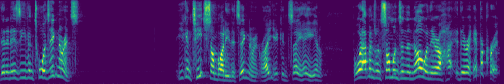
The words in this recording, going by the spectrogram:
than it is even towards ignorance. You can teach somebody that's ignorant, right? You can say, hey, you know, but what happens when someone's in the know and they're a, they're a hypocrite?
